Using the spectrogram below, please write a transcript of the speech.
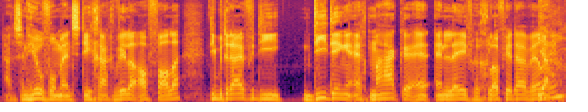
er zijn heel veel mensen die graag willen afvallen. Die bedrijven die die dingen echt maken en, en leveren, geloof je daar wel ja. in?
